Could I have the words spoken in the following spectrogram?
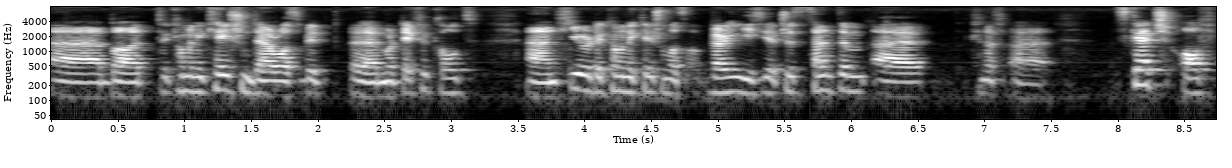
Uh, but the communication there was a bit uh, more difficult and here the communication was very easy. I just sent them a kind of a sketch of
